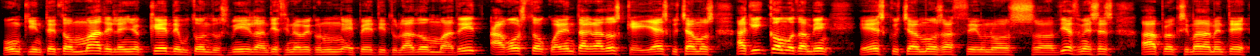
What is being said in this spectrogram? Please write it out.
un quinteto madrileño que debutó en 2019 con un EP titulado Madrid, agosto 40 grados, que ya escuchamos aquí, como también escuchamos hace unos 10 uh, meses aproximadamente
